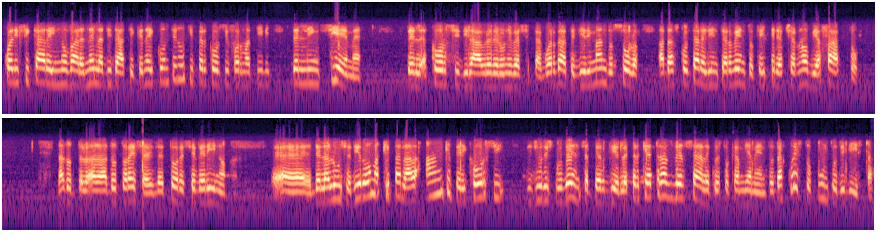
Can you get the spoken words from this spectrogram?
qualificare e innovare nella didattica e nei contenuti i percorsi formativi dell'insieme dei corsi di laurea dell'università. Guardate, vi rimando solo ad ascoltare l'intervento che ieri a Cernobbio ha fatto la, dott- la dottoressa, il lettore Severino eh, della Luce di Roma, che parlava anche per i corsi di giurisprudenza, per dirle, perché è trasversale questo cambiamento. Da questo punto di vista,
